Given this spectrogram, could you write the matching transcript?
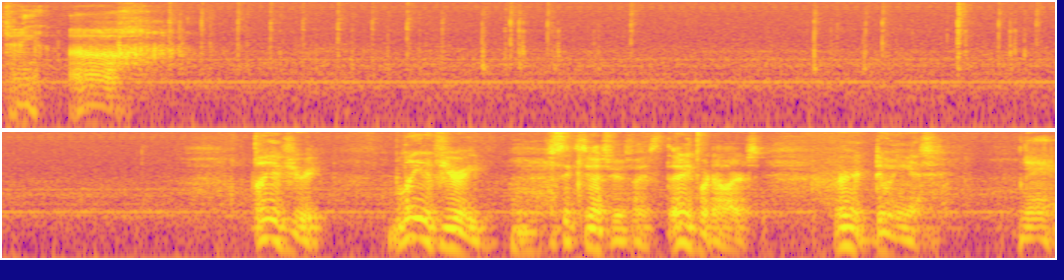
Dang it. Ugh. Blade of Fury. Blade of Fury. 60 mystery $34. We're doing it. Yeah.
